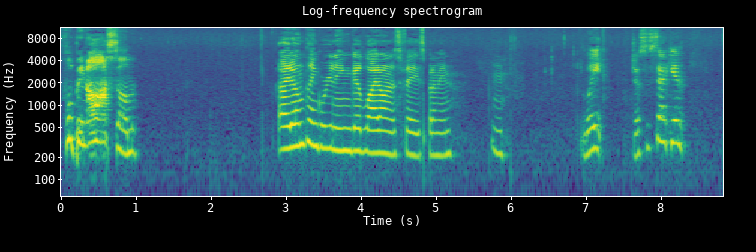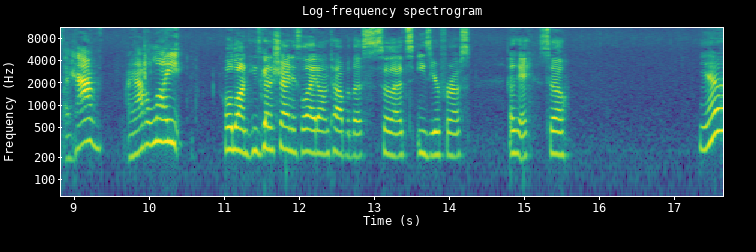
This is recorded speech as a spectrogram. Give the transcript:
Flipping awesome! I don't think we're getting good light on his face, but I mean, mm. Wait, just a second. I have I have a light. hold on. He's going to shine his light on top of this so that's easier for us. Okay, so. Yeah,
